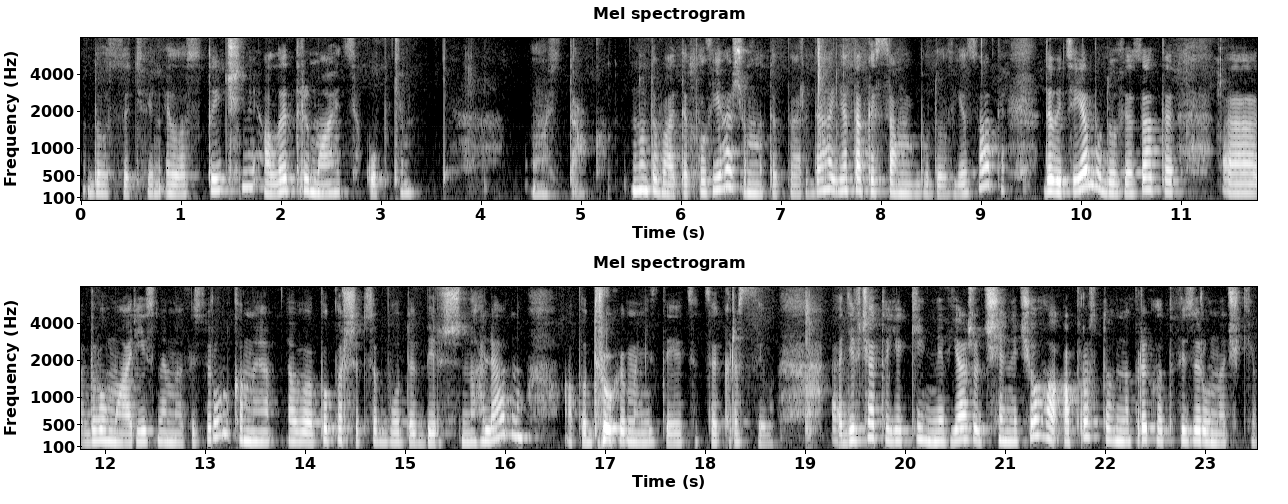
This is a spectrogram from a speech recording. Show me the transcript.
досить він еластичний, але тримається кубки. Ось так. Ну, давайте пов'яжемо тепер. Да? Я так і саме буду в'язати. Дивіться, я буду в'язати двома різними візерунками. Е, По-перше, це буде більш наглядно, а по-друге, мені здається, це красиво. Е, Дівчата, які не в'яжуть ще нічого, а просто, наприклад, візеруночки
